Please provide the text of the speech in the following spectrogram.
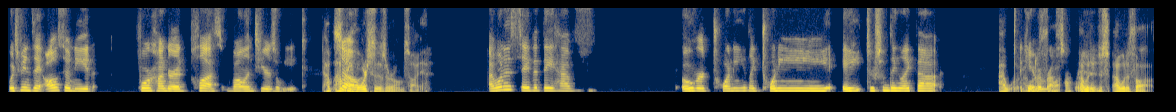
which means they also need 400 plus volunteers a week How, how many horses are on site? I want to say that they have over 20 like 28 or something like that I, w- i I can't would've remember off thought- the top of I would have just, I would have thought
